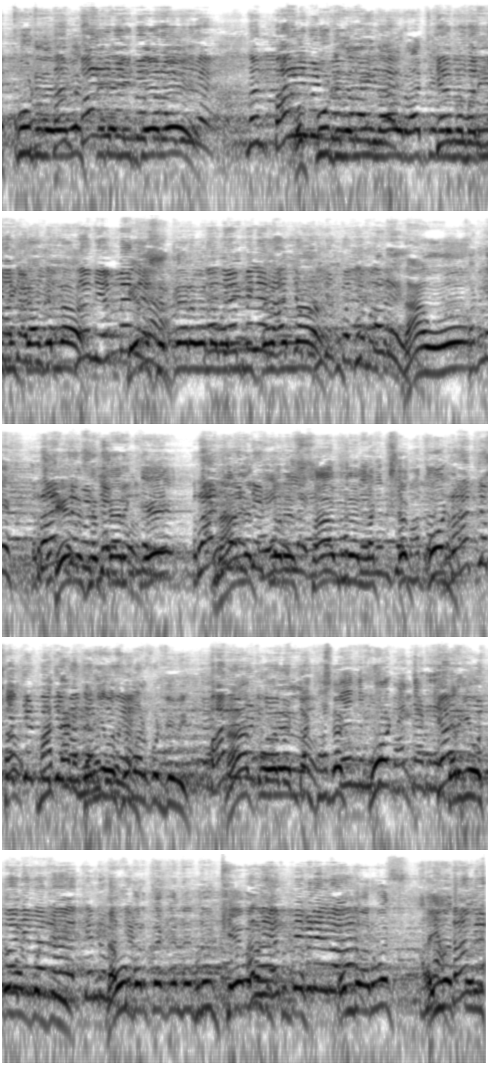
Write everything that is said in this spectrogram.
ಒಕ್ಕೂಟದ ನಾನು ವ್ಯವಸ್ಥೆಯಲ್ಲಿದ್ದೇವೆ. ಒಕ್ಕೂಟದಲ್ಲಿ. ನಾವು ರಾಜ್ಯಗಳನ್ನು ಮರೆಯಲಿಕ್ಕಾಗಲ್ಲ. ಕೇಂದ್ರ ಸರ್ಕಾರವನ್ನು ಮರೆಯಲಿಕ್ಕಾಗಲ್ಲ. ನಾವು ರಾಜ್ಯ ಕೇಂದ್ರ ಸರ್ಕಾರಕ್ಕೆ ನಾಲ್ಕೂವರೆ ಸಾವಿರ ಲಕ್ಷ ಕೋಟಿ. ತೆರಿಗೆ ವಸೂಲು ಮಾಡಿಕೊಡ್ತೀವಿ ನಾಲ್ಕೂವರೆ ಲಕ್ಷ ಕೋಟಿ. ತೆರಿಗೆ ವಸೂಲು ಮಾಡಿಕೊಡ್ತೀವಿ ನಾವು. ಬರ್ತಕ್ಕಂಥದ್ದು ಕೇವಲ? ಒಂದು ಅರವತ್ ಐವತ್ತೊಂದು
